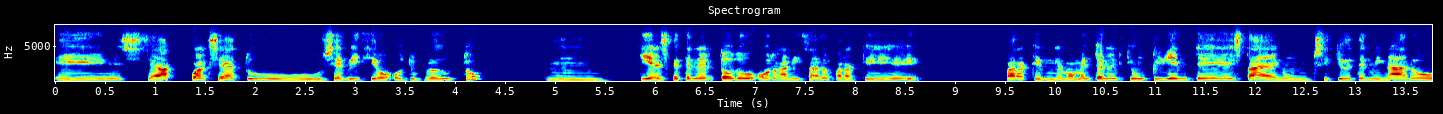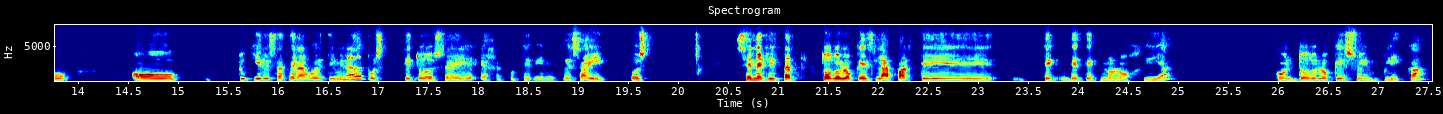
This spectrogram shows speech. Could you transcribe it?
eh, sea cual sea tu servicio o tu producto, mm, tienes que tener todo organizado para que, para que en el momento en el que un cliente está en un sitio determinado o tú quieres hacer algo determinado, pues que todo se ejecute bien. Entonces ahí, pues se necesita todo lo que es la parte de tecnología, con todo lo que eso implica,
